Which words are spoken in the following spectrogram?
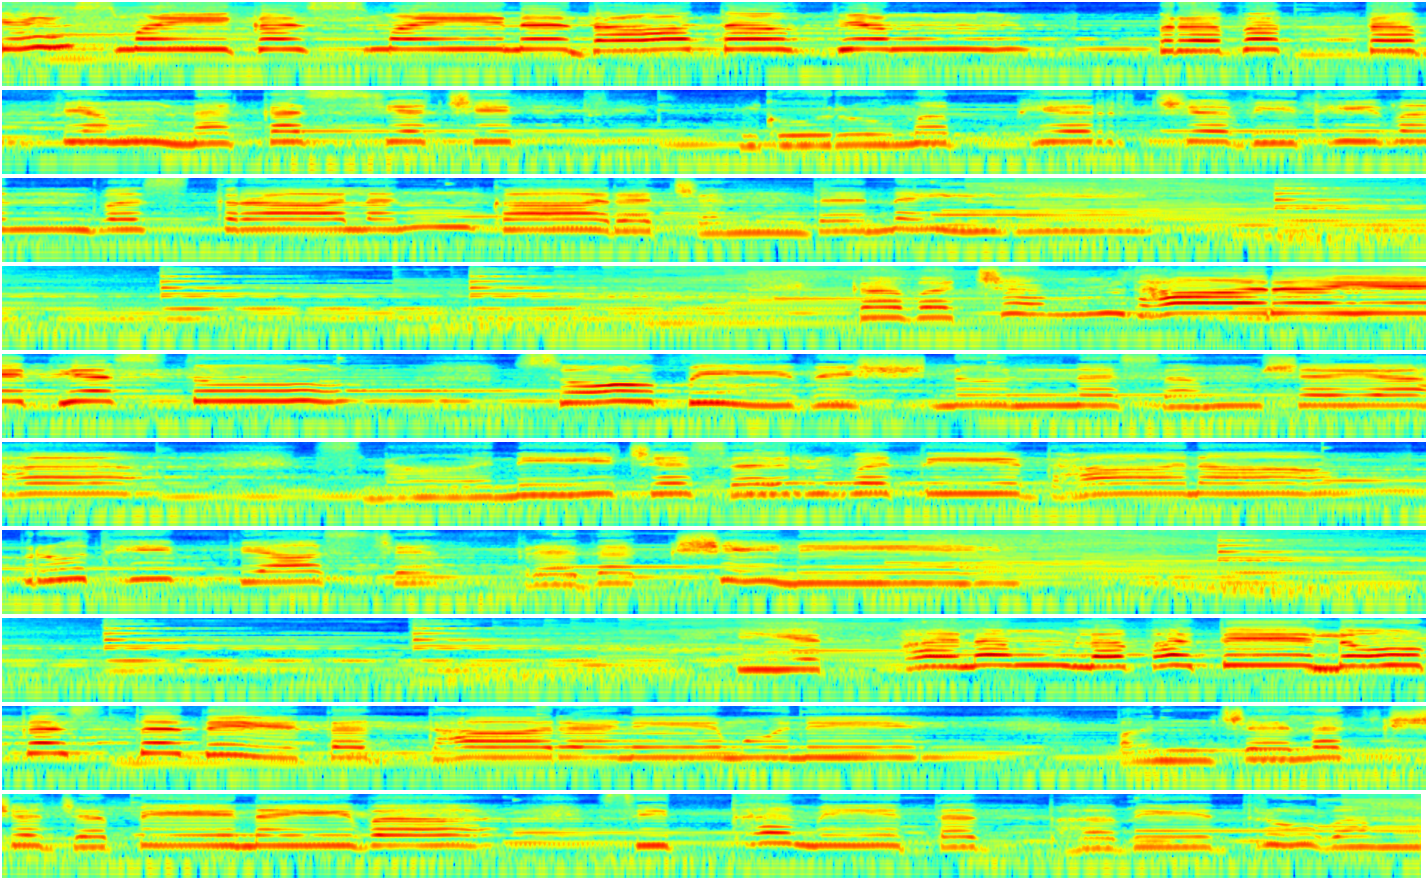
यस्मै कस्मै न दातव्यं प्रवक्तव्यं न कस्यचित् गुरुमभ्यर्च्य विधिवन्वस्त्रालङ्कारचन्दनैः कवचं धारयेद्यस्तु सोऽपि विष्णुर्न संशयः। स्नाने च सर्वतीर्थानां पृथिव्याश्च प्रदक्षिणे यत्फलं लभते लोकस्तदेतद्धारणे मुने। पञ्चलक्षजपेनैव सिद्धमेतद्भवे ध्रुवम्।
